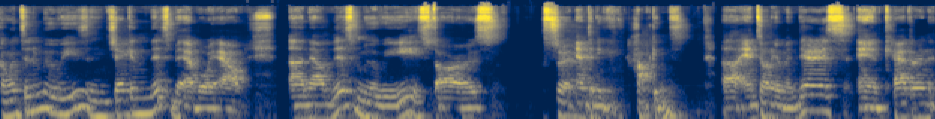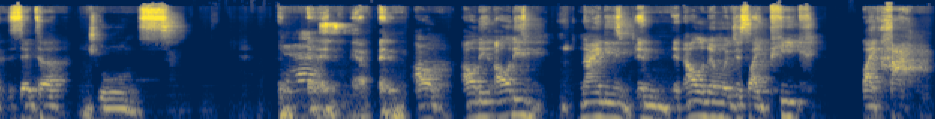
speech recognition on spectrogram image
going to the movies and checking this bad boy out. Uh, now, this movie stars Sir Anthony Hopkins, uh, Antonio Banderas, and Catherine Zeta Jones. Yes. And, yeah, and all all these all these nineties and and all of them were just like peak, like hot,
